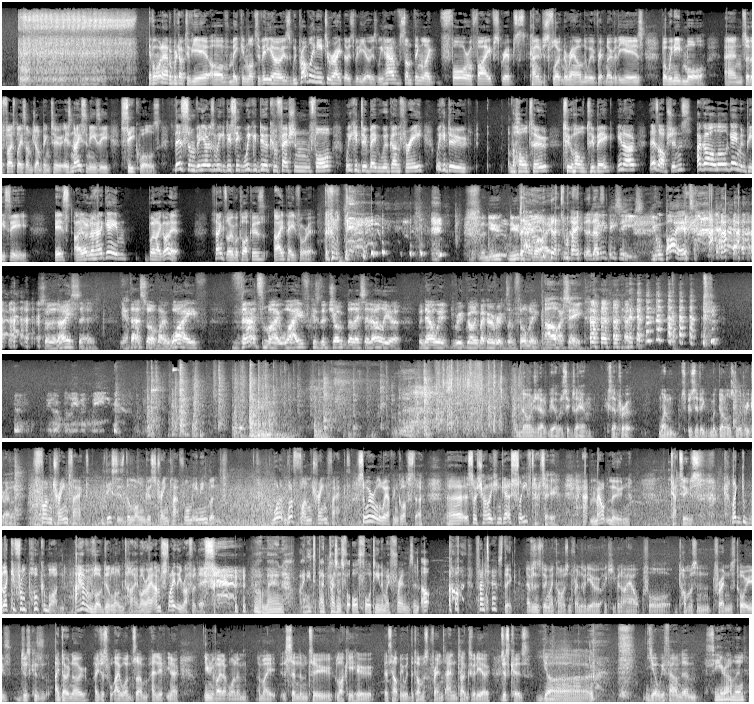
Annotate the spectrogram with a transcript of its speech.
If I want to have a productive year of making lots of videos, we probably need to write those videos. We have something like four or five scripts kind of just floating around that we've written over the years, but we need more. And so the first place I'm jumping to is nice and easy sequels. There's some videos we could do. We could do a Confession 4. We could do Baby with Gun 3. We could do the whole 2. Too Hold Too Big. You know, there's options. I got a little gaming PC. It's I don't know how to game, but I got it. Thanks, overclockers. I paid for it. The new new tagline. that's my. That's, Gaming PCs, you'll buy it. so then I said, Yeah. "That's not my wife. That's my wife." Because the joke that I said earlier, but now we're we're going back over it because I'm filming. Oh, I see. You don't believe in me. No one should have to be up at 6 a.m. except for a, one specific McDonald's delivery driver. Fun train fact this is the longest train platform in England. What a, what a fun train fact. So we're all the way up in Gloucester, uh, so Charlie can get a sleeve tattoo at Mount Moon tattoos. Like the, like you're from Pokemon. I haven't vlogged in a long time, alright? I'm slightly rough at this. oh man, I need to buy presents for all 14 of my friends and oh Oh, fantastic. Ever since doing my Thomas and Friends video, I keep an eye out for Thomas and Friends toys just because I don't know. I just I want some, and if you know, even if I don't want them, I might send them to Lockie, who has helped me with the Thomas and Friends and Tugs video, just because. Yo, yo, we found them. See you around then.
